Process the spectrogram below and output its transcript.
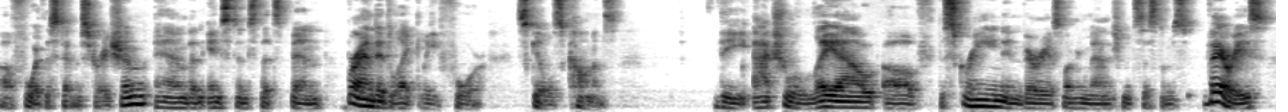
uh, for this demonstration, and an instance that's been branded likely for Skills Commons. The actual layout of the screen in various learning management systems varies,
